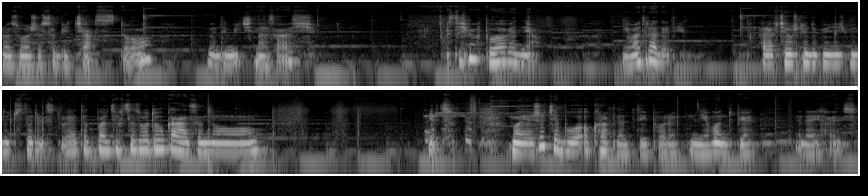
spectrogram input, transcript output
Rozłożę sobie ciasto. Będę mieć na zaś. Jesteśmy w połowie dnia. Nie ma tragedii. Ale wciąż nie dobiegliśmy do 400. Ja tak bardzo chcę złotą kasę, no. Jedz. Moje życie było okropne do tej pory. Nie wątpię. Daj hajs.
